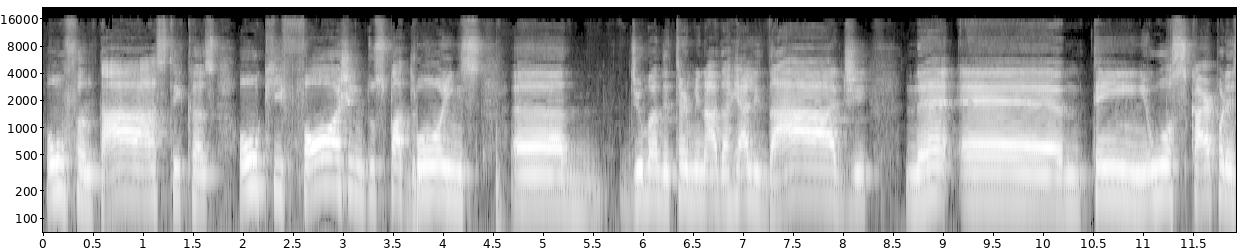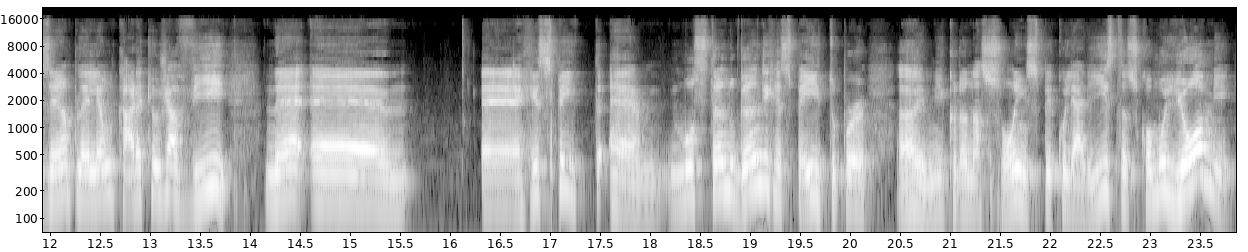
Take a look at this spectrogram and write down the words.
ou fantásticas ou que fogem dos padrões uh, de uma determinada realidade, né? É, tem o Oscar, por exemplo, ele é um cara que eu já vi, né? É, é, é, mostrando grande respeito por ai, micronações peculiaristas como Lhome,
